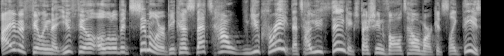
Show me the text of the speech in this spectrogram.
I have a feeling that you feel a little bit similar because that's how you create, that's how you think, especially in volatile markets like these.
